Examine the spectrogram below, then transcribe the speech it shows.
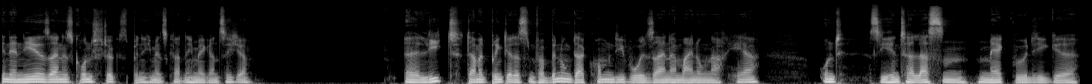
in der Nähe seines Grundstücks, bin ich mir jetzt gerade nicht mehr ganz sicher, äh, liegt. Damit bringt er das in Verbindung. Da kommen die wohl seiner Meinung nach her und sie hinterlassen merkwürdige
